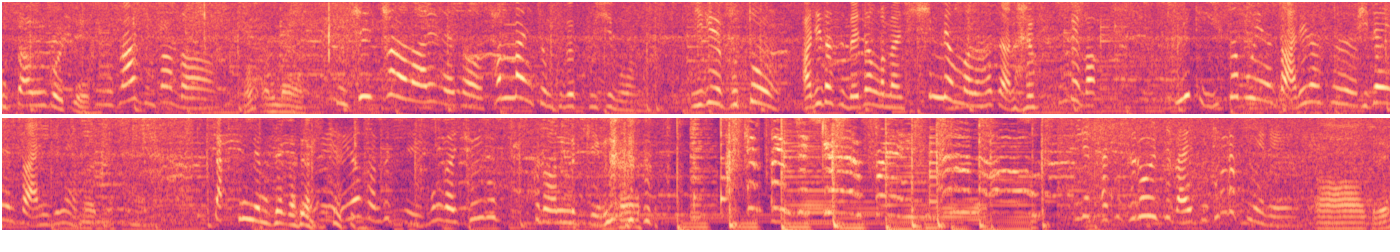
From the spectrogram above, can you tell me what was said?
엄청 싼 거지. 이거 싸긴 싸다. 어? 얼마야? 지금 7,000원 할인해서 32,990원. 이게 보통 아디다스 매장 가면 10몇만 원 하지 않아요? 근데 막 그렇게 있어 보이는 또 아디다스 디자인은 또 아니긴 해. 짝짓 냄새가 나. 예, 약간 그치? 뭔가 중국 그런 느낌. Know 이게 다시 들어올지 말지 생각 중이래요. 어, 그래?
